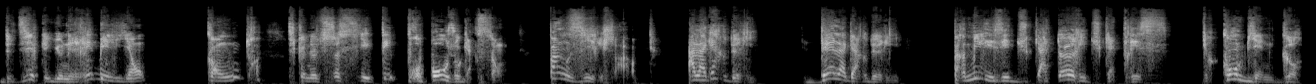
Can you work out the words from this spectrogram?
de dire qu'il y a une rébellion contre ce que notre société propose aux garçons. Pense-y, Richard. À la garderie, dès la garderie, parmi les éducateurs éducatrices, il y a combien de gars?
